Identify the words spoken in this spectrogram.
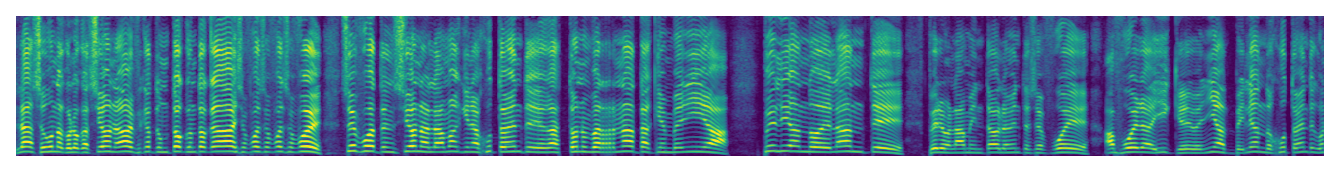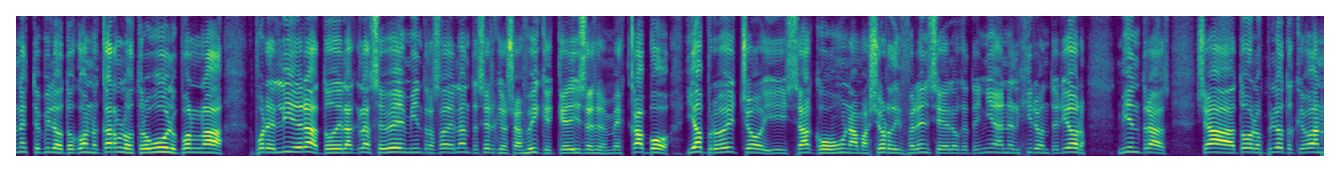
la segunda colocación. Ay, fíjate, un toque, un toque. Ay, se fue, se fue, se fue. Se fue, atención a la máquina justamente de Gastón Bernata, quien venía peleando adelante, pero lamentablemente se fue afuera y que venía peleando justamente con este piloto, con Carlos Trobul por, la, por el liderato de la clase B, mientras adelante Sergio Jasvic que dice me escapo y aprovecho y saco una mayor diferencia de lo que tenía en el giro anterior, mientras ya todos los pilotos que van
